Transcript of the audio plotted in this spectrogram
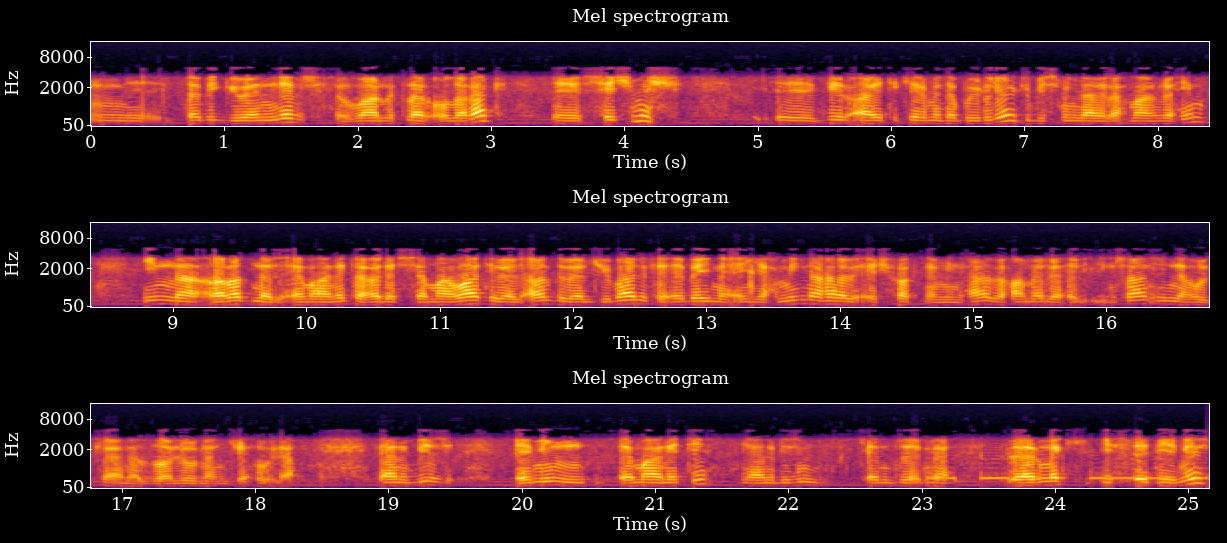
e, tabi güvenilir varlıklar olarak e, seçmiş e, bir ayeti kerimede buyuruluyor ki Bismillahirrahmanirrahim İnna aradnel emanete ales semavati vel ardı vel cibali fe ebeyne en yahminnaha ve eşfakne minha ve hamelehel insan innehu kâne zalûmen cehûlâ. Yani biz emin emaneti yani bizim kendilerine vermek istediğimiz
